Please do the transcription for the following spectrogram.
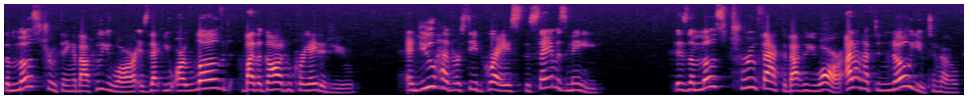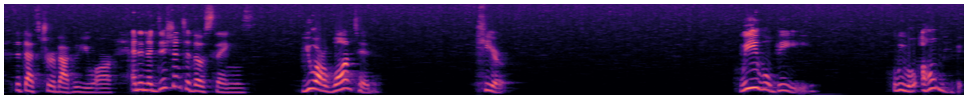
The most true thing about who you are is that you are loved by the God who created you. And you have received grace the same as me. It is the most true fact about who you are. I don't have to know you to know that that's true about who you are. And in addition to those things, you are wanted here. We will be, we will only be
